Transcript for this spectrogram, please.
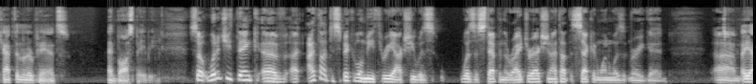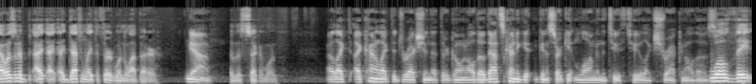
Captain Underpants, and Boss Baby. So, what did you think of? I I thought Despicable Me three actually was was a step in the right direction. I thought the second one wasn't very good. Uh, yeah, I wasn't a, I, I- definitely like the third one a lot better Yeah, than the second one. I liked. I kind of like the direction that they're going. Although that's kind of going to start getting long in the tooth too, like Shrek and all those. Well, they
